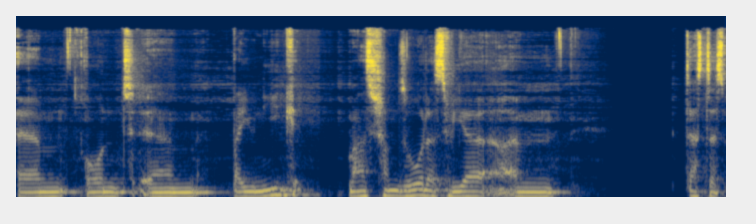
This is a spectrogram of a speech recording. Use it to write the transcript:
Ähm, und ähm, bei Unique war es schon so, dass wir, ähm, dass das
